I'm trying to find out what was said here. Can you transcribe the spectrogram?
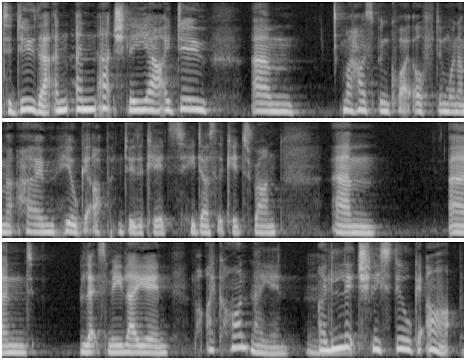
to do that. And and actually, yeah, I do. Um, my husband quite often when I'm at home, he'll get up and do the kids. He does the kids run, um, and lets me lay in. But I can't lay in. Mm. I literally still get up.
